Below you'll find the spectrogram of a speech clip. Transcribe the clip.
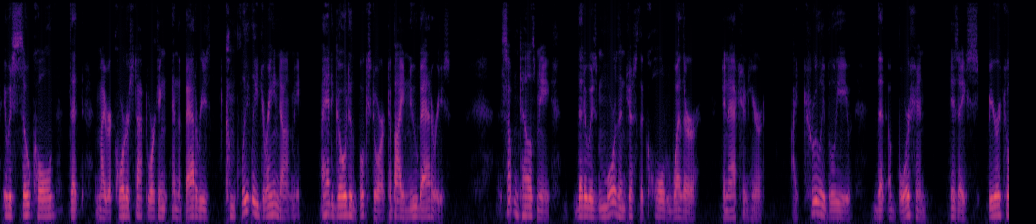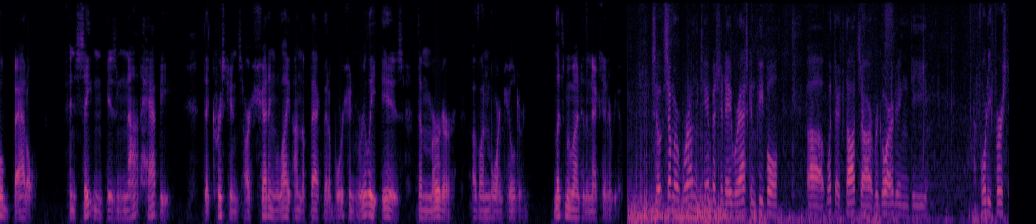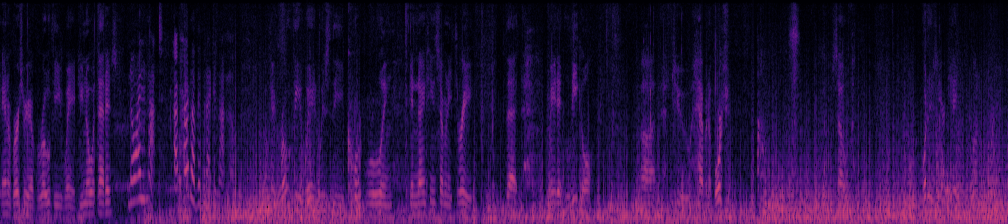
It was so cold that my recorder stopped working and the batteries completely drained on me. I had to go to the bookstore to buy new batteries. Something tells me that it was more than just the cold weather in action here. I truly believe that abortion is a spiritual battle, and Satan is not happy that Christians are shedding light on the fact that abortion really is the murder of unborn children. Let's move on to the next interview. So, Summer, we're on the campus today. We're asking people uh, what their thoughts are regarding the 41st anniversary of Roe v. Wade. Do you know what that is? No, I do not. I've heard of it, but I do not know. Okay, Roe v. Wade was the court ruling in 1973 that made it legal uh, to have an abortion. Oh, So, what is your take on abortion?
